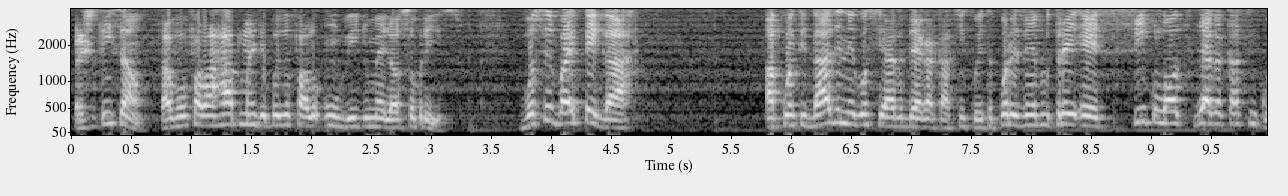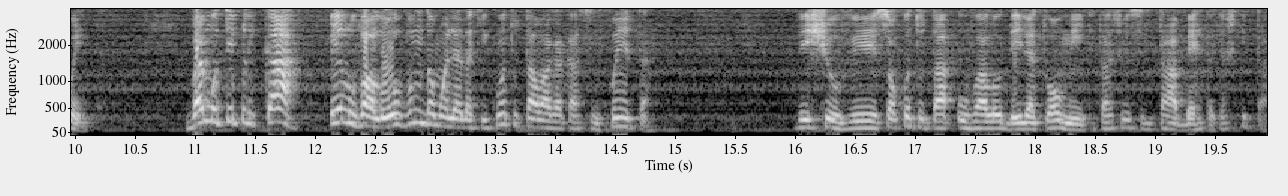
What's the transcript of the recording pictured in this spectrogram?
preste atenção, tá? Vou falar rápido, mas depois eu falo um vídeo melhor sobre isso. Você vai pegar a quantidade negociada de HK50, por exemplo, 5 é, lotes de HK50. Vai multiplicar pelo valor, vamos dar uma olhada aqui, quanto está o HK50? Deixa eu ver só quanto está o valor dele atualmente, tá? Deixa eu ver se ele está aberto aqui, acho que está.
